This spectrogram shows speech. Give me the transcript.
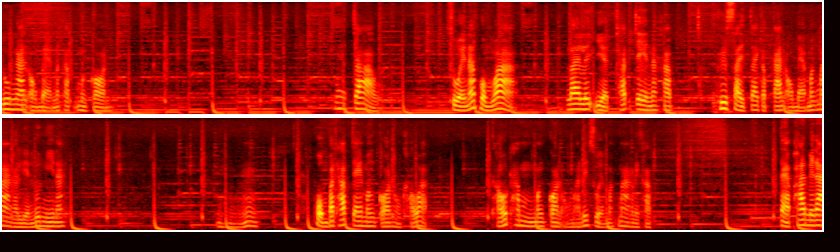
ดูงานออกแบบนะครับมังกร แม่เจ้า สวยนะผมว่ารายละเอียดชัดเจนนะครับ คือใส่ใจกับการออกแบบมากๆกับเหรียญรุ่นนี้นะ ผมประทับใจมังกรของเขาอะ่ะ เขาทำมังกรออกมาได้สวยมากๆเลยครับ แต่พลาดไม่ได้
